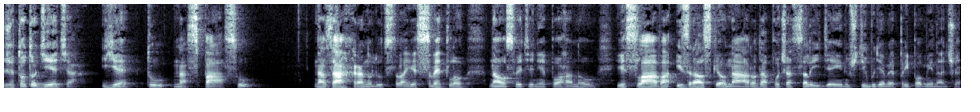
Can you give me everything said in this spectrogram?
Že toto dieťa je tu na spásu, na záchranu ľudstva, je svetlo na osvietenie pohanov, je sláva izraelského národa počas celých dejín. Vždy budeme pripomínať, že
